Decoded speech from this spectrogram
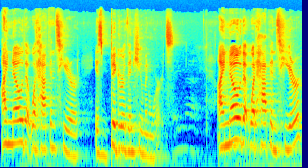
I know that what happens here is bigger than human words. I know that what happens here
